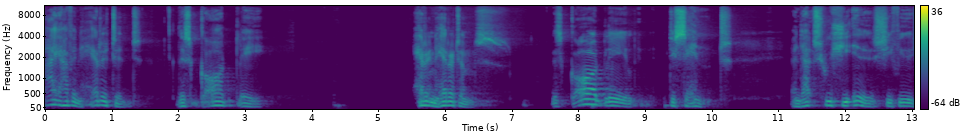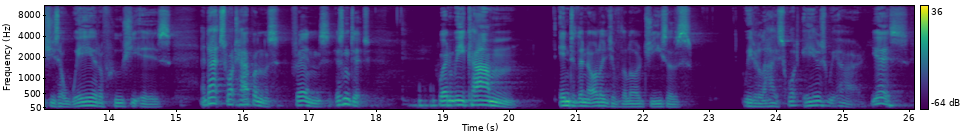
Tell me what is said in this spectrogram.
I have inherited this godly her inheritance, this godly descent. And that's who she is. She feels she's aware of who she is. And that's what happens, friends, isn't it? When we come into the knowledge of the Lord Jesus, we realize what heirs we are. Yes,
